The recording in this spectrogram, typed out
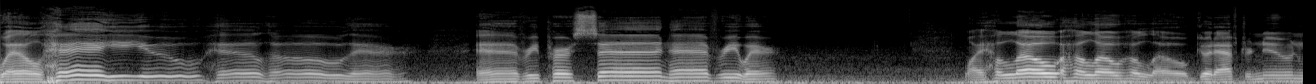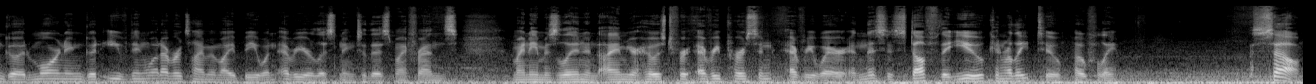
Well, hey, you, hello there. Every person, everywhere. Why, hello, hello, hello. Good afternoon, good morning, good evening, whatever time it might be, whenever you're listening to this, my friends. My name is Lynn, and I am your host for Every Person, Everywhere. And this is stuff that you can relate to, hopefully. So,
